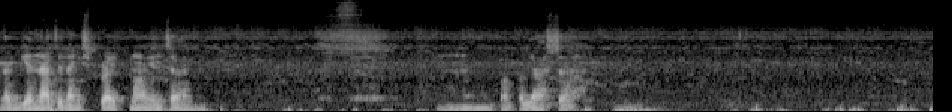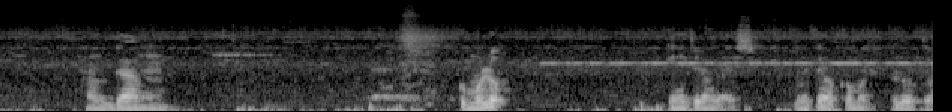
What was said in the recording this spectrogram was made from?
Lagyan natin ng Sprite mga insan. Hmm, pampalasa. Hanggang kumulo. Ganito lang guys. Ganito ako magluto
